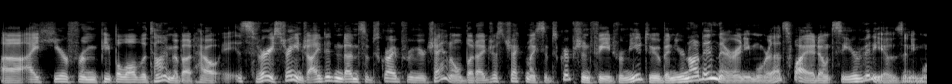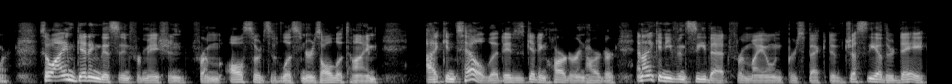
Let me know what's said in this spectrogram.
uh, i hear from people all the time about how it's very strange. I didn't unsubscribe from your channel but i just checked my subscription feed from youtube and you're not in there anymore. That's why i don't see your videos anymore. So i'm getting this information from all sorts of listeners all the time I can tell that it is getting harder and harder. And I can even see that from my own perspective. Just the other day,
